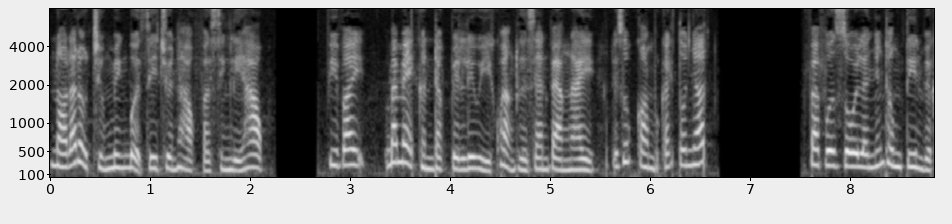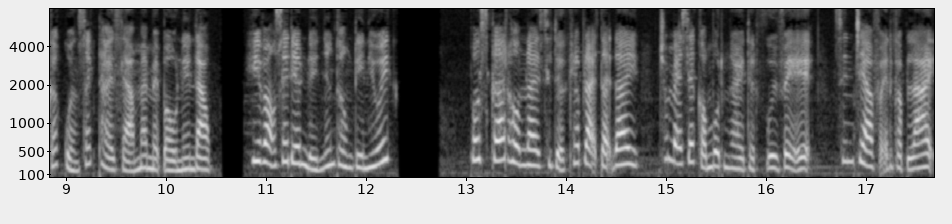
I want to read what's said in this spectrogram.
Nó đã được chứng minh bởi di truyền học và sinh lý học. Vì vậy, ba mẹ cần đặc biệt lưu ý khoảng thời gian vàng này để giúp con một cách tốt nhất. Và vừa rồi là những thông tin về các cuốn sách thai giáo mà mẹ bầu nên đọc. Hy vọng sẽ đem đến những thông tin hữu ích. Postcard hôm nay xin được khép lại tại đây. Chúc mẹ sẽ có một ngày thật vui vẻ. Xin chào và hẹn gặp lại.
